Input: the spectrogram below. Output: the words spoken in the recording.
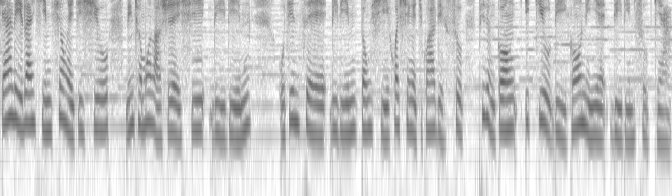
今日咱欣赏的这首林承莫老师的诗《李林》，有真济李林当时发生的一寡历史，譬如讲一九二五年的李林事件，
